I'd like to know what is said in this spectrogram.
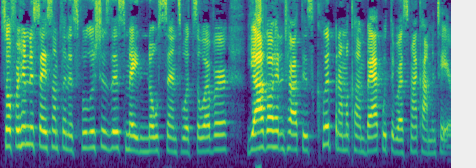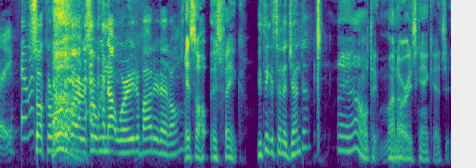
So for him to say something as foolish as this made no sense whatsoever. Y'all go ahead and check out this clip and I'm gonna come back with the rest of my commentary. So coronavirus, are we not worried about it at all? It's a, it's fake. You think it's an agenda? Man, I don't think minorities can't catch it.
